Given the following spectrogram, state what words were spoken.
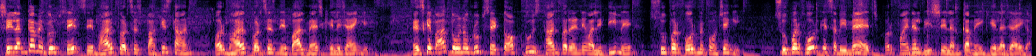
श्रीलंका में ग्रुप स्टेज से भारत वर्सेस पाकिस्तान और भारत वर्सेस नेपाल मैच खेले जाएँगे। इसके बाद दोनों ग्रुप से टॉप टू स्थान पर रहने वाली टीमें सुपर फोर में पहुंचेंगी। सुपर फोर के सभी मैच और फाइनल भी श्रीलंका में ही खेला जाएगा।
